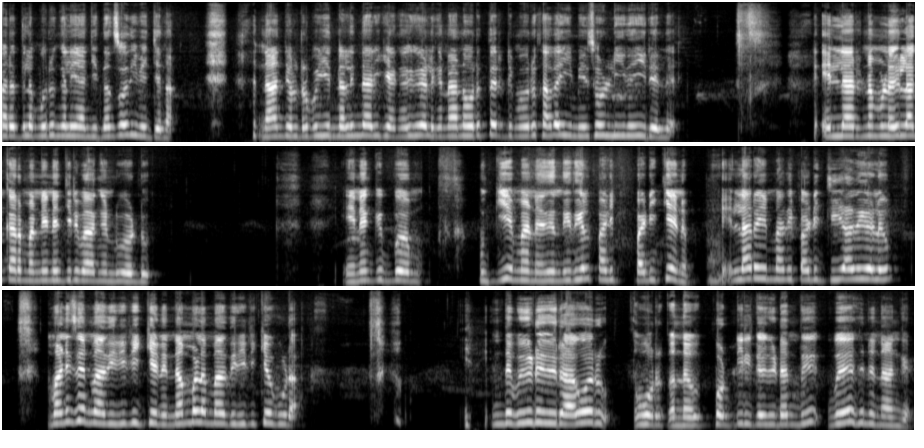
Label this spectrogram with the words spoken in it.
மரத்தில் முருங்கலையாஞ்சி தான் சொதி வச்சேனா. நான் சொல்கிற போய் என்னாலும் நரிக்கு அங்கே கேளுங்க. நான் ஒருத்தர்கிட்டையுமே ஒரு கதையுமே சொல்லிதே இல்லை. எல்லாரும் நம்மளை இலாக்காரமாக நினைச்சிருவாங்கன்னு போட்டு எனக்கு இப்போ முக்கியமானது இந்த இதுகள் படி படிக்கணும் எல்லாரையும் மாதிரி படித்து அதுகளும் மனுஷன் மாதிரி இருக்கணும் நம்மளை மாதிரி இருக்கக்கூடாது இந்த வீடு ஒரு ஒரு அந்த கொட்டிலுக்கு கிடந்து வேகணும் நாங்கள்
